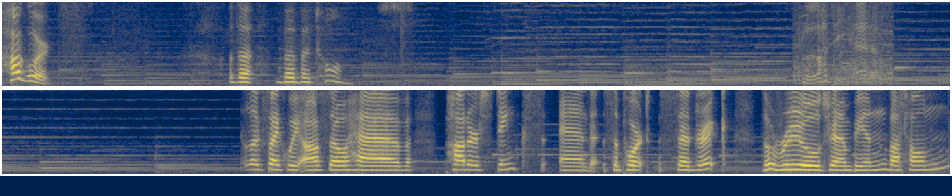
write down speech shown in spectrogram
Hogwarts, the Beauxbatons, Bloody hell. It looks like we also have Potter Stinks and support Cedric, the real champion buttons.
